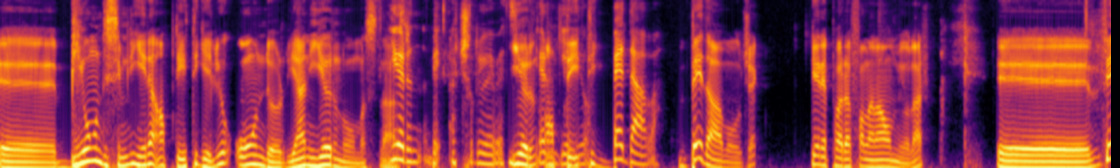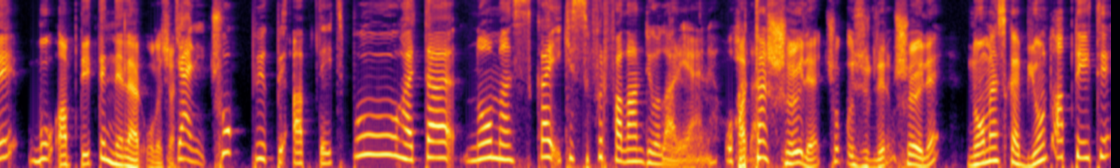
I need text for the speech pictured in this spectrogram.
Ee, Beyond isimli yeni update'i geliyor. 14 yani yarın olması lazım. Yarın açılıyor evet. Yarın geliyor. update'i- Bedava. Bedava olacak. Gene para falan almıyorlar. Ee, ve bu update'te neler olacak? Yani çok büyük bir update. Bu hatta No Man's Sky 2.0 falan diyorlar yani. O kadar. Hatta şöyle çok özür dilerim şöyle No Man's Sky Beyond update'i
